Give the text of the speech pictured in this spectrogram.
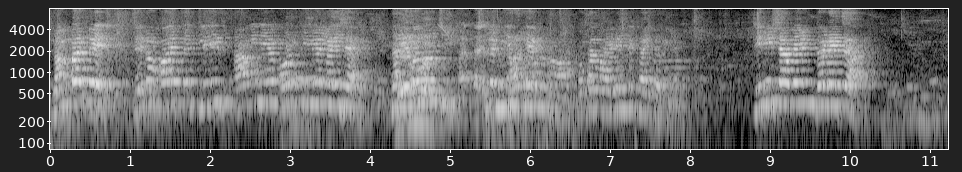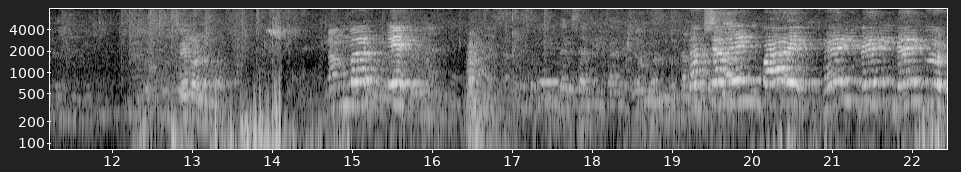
નંબર બે જેનો હોય તે પ્લીઝ આવીને ઓળખીને લઈ જાય ના, એમાં નથી. એટલે મીન્સ કે અ, પોતાનું આઈડેન્ટિફાઈ કરીને જીનિષાબેન ગડેચા નંબર એક Dakshaben Parekh very very very good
